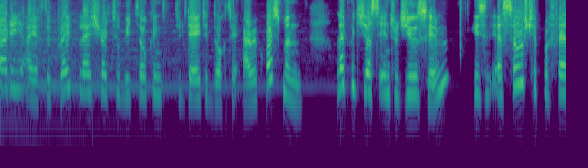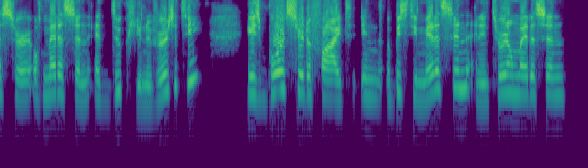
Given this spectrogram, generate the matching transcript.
Everybody. I have the great pleasure to be talking today to Dr. Eric Westman. Let me just introduce him. He's an associate professor of medicine at Duke University. He's board certified in obesity medicine and internal medicine,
